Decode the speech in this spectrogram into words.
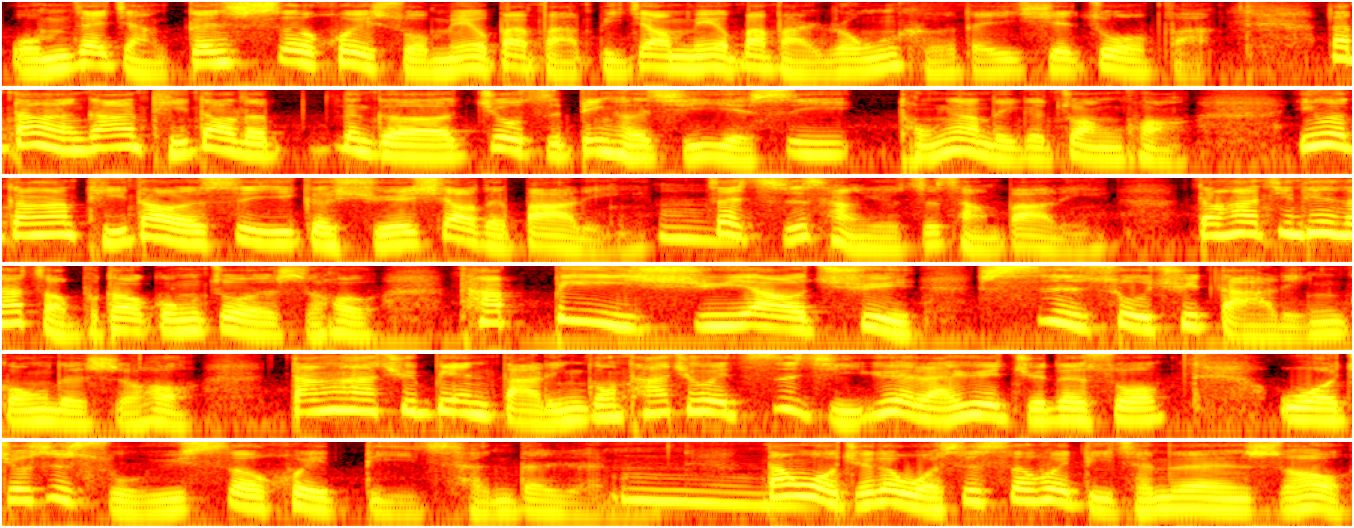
我们在讲跟社会所没有办法比较没有办法融合的一些做法。那当然，刚刚提到的。的那个就职冰河期也是一同样的一个状况。因为刚刚提到的是一个学校的霸凌，在职场有职场霸凌。当他今天他找不到工作的时候，他必须要去四处去打零工的时候，当他去变打零工，他就会自己越来越觉得说，我就是属于社会底层的人。嗯，当我觉得我是社会底层的人的时候，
